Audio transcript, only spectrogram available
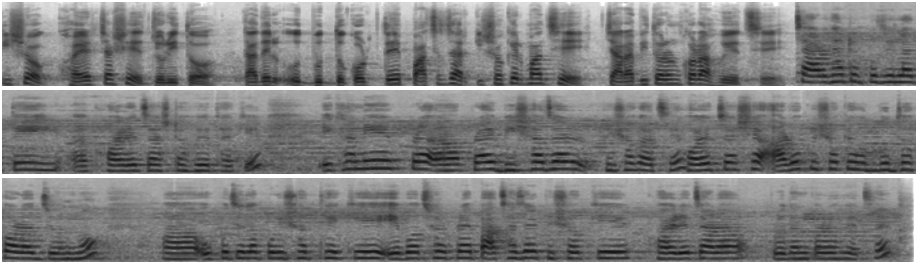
কৃষক খয়ের চাষে জড়িত। তাদের উদ্বুদ্ধ করতে পাঁচ হাজার কৃষকের মাঝে চারা বিতরণ করা হয়েছে। চারঘাট উপজেলাতেই খয়ের চাষটা হয়ে থাকে। এখানে প্রা- প্রায় বিশ হাজার কৃষক আছে। খয়ের চাষে আরও কৃষককে উদ্বুদ্ধ করার জন্য উপজেলা পরিষদ থেকে এবছর প্রায় পাঁচ হাজার কৃষককে খয়ের চারা প্রদান করা হয়েছে।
